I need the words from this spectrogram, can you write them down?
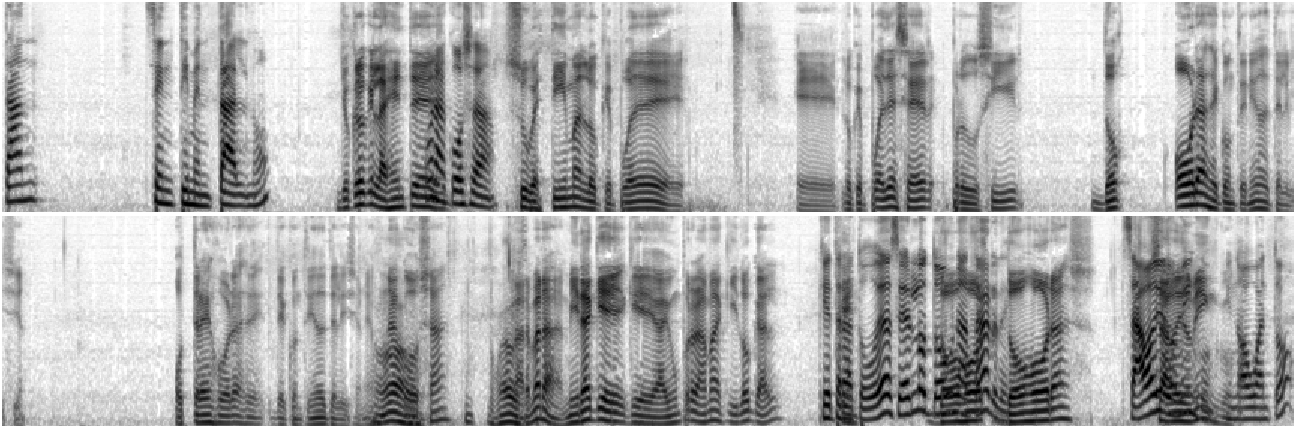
tan sentimental, ¿no? Yo creo que la gente Una cosa. subestima lo que puede eh, lo que puede ser producir dos horas de contenido de televisión o tres horas de, de contenido de televisión. Es una Ah, cosa bárbara. Mira que, que hay un programa aquí local. Que trató de hacerlo toda dos una hor- tarde. Dos horas sábado, y, sábado y domingo, domingo. Y no aguantó.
